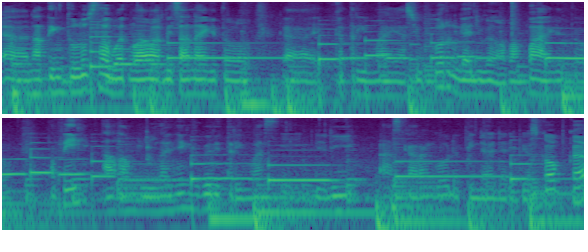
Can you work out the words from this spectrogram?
uh, nothing tulus lah buat ngelamar di sana gitu loh. Uh, keterima ya syukur nggak juga nggak apa-apa gitu. Tapi alhamdulillahnya gue diterima sih. Jadi uh, sekarang gue udah pindah dari bioskop ke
